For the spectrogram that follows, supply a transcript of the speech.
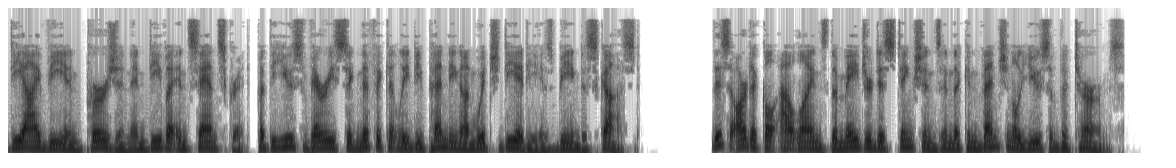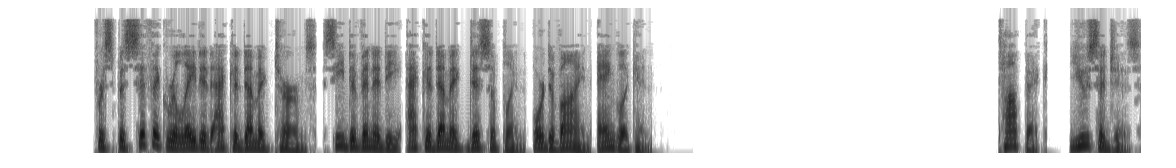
div in Persian and deva in Sanskrit, but the use varies significantly depending on which deity is being discussed. This article outlines the major distinctions in the conventional use of the terms. For specific related academic terms, see divinity academic discipline, or divine Anglican. Usages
